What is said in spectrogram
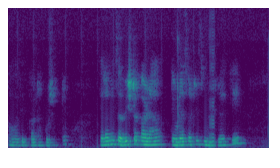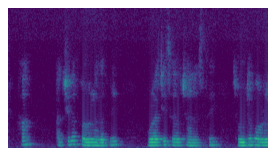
हवा तितका टाकू शकतो. याला मी चविष्ट काढा तेवढ्यासाठीच म्हटलं आहे की हा अजिबात कडू लागत नाही. गुळाची चव छान असते. सुंठ पावडर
